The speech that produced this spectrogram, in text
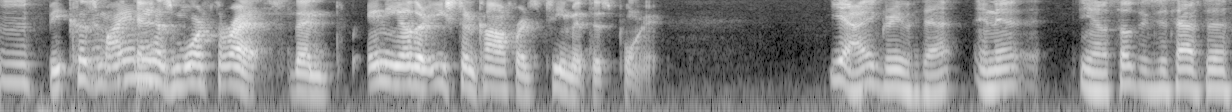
Mm. Because Yeah, Miami okay. has more threats than any other Eastern Conference team at this point. Yeah, I agree with that. And then you know, Celtics just have to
